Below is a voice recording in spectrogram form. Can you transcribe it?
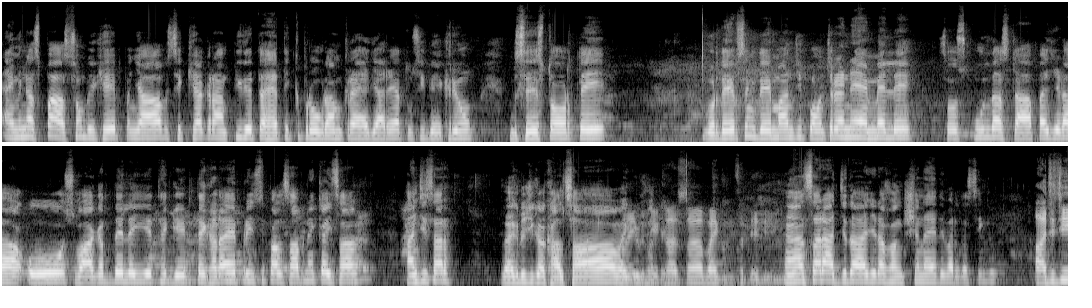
ਐਮਿਨਸ ਭਾਸੋਂ ਵਿਖੇ ਪੰਜਾਬ ਸਿੱਖਿਆ ਕ੍ਰਾਂਤੀ ਦੇ ਤਹਿਤ ਇੱਕ ਪ੍ਰੋਗਰਾਮ ਕਰਾਇਆ ਜਾ ਰਿਹਾ। ਤੁਸੀਂ ਦੇਖ ਰਹੇ ਹੋ, ਵਿਸ਼ੇਸ਼ ਤੌਰ ਤੇ ਗੁਰਦੇਵ ਸਿੰਘ ਦੇਮਾਨ ਜੀ ਪਹੁੰਚ ਰਹੇ ਨੇ ਐਮਐਲਏ ਸੋ ਸਕੂਲ ਦਾ ਸਟਾਫ ਹੈ ਜਿਹੜਾ, ਉਹ ਸਵਾਗਤ ਦੇ ਲਈ ਇੱਥੇ ਗੇਟ ਤੇ ਖੜਾ ਹੈ। ਪ੍ਰਿੰਸੀਪਲ ਸਾਹਿਬ ਨੇ, ਕਈ ਸਾਲ, ਹਾਂਜੀ ਸਰ ਵਾਹਿਗੁਰੂ ਜੀ ਕਾ ਖਾਲਸਾ ਵਾਹਿਗੁਰੂ ਜੀ ਕੀ ਖਾਲਸਾ ਵਾਹਿਗੁਰੂ ਜੀ ਫਤਿਹ ਜੀ। ਅਹ ਸਰ ਅੱਜ ਦਾ ਜਿਹੜਾ ਫੰਕਸ਼ਨ ਹੈ ਇਹਦੇ ਬਾਰੇ ਦੱਸੇਂਗੇ ਅੱਜ ਜੀ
